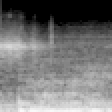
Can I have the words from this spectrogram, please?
star.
